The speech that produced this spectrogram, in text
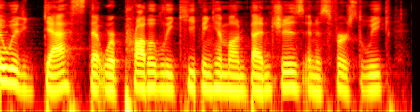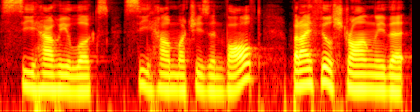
would guess that we're probably keeping him on benches in his first week, see how he looks, see how much he's involved. But I feel strongly that,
